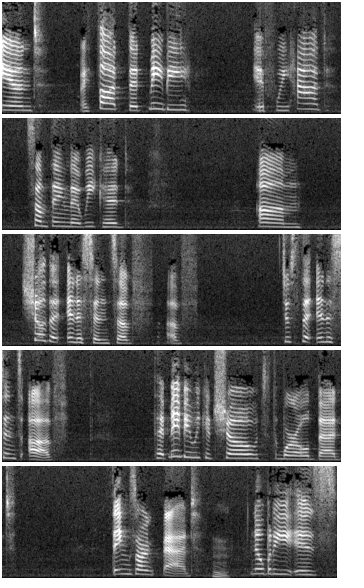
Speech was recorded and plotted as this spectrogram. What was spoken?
And I thought that maybe if we had something that we could um, show the innocence of of just the innocence of that maybe we could show to the world that things aren't bad. Hmm. Nobody is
